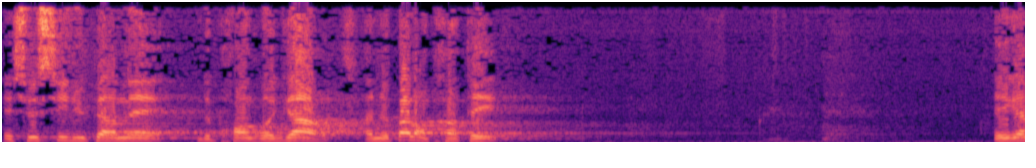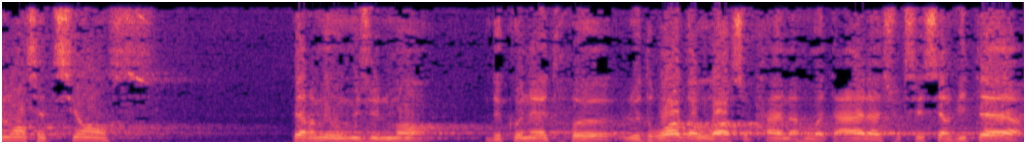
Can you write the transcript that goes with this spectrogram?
Et ceci lui permet de prendre garde à ne pas l'emprunter. également cette science permet aux musulmans de connaître le droit d'Allah subhanahu wa ta'ala sur ses serviteurs,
